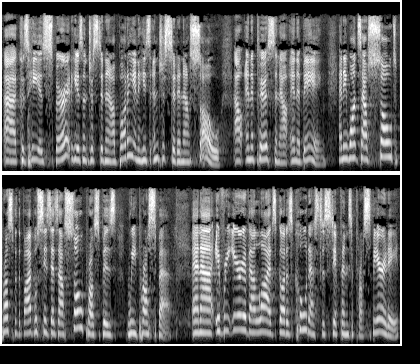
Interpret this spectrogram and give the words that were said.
because uh, He is spirit. He is interested in our body and He's interested in our soul, our inner person, our inner being. And He wants our soul to prosper. The Bible says, as our soul prospers, we prosper. And uh, every area of our lives, God has called us to step into prosperity.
